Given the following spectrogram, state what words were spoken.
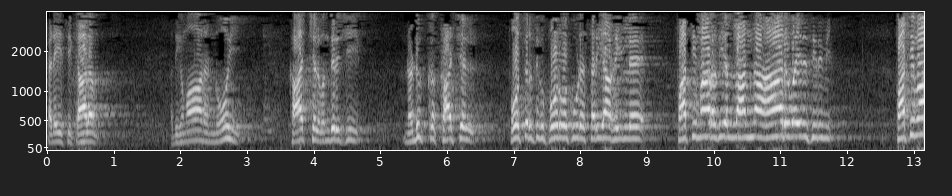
கடைசி காலம். அதிகமான நோய் காய்ச்சல் வந்துருச்சு. நடுக்க காய்ச்சல் போத்துறதுக்கு போர்வ கூட சரியாக இல்லை. பாத்திமா ரதி அல்லா ஆறு வயது சிறுமி. பாத்திமா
